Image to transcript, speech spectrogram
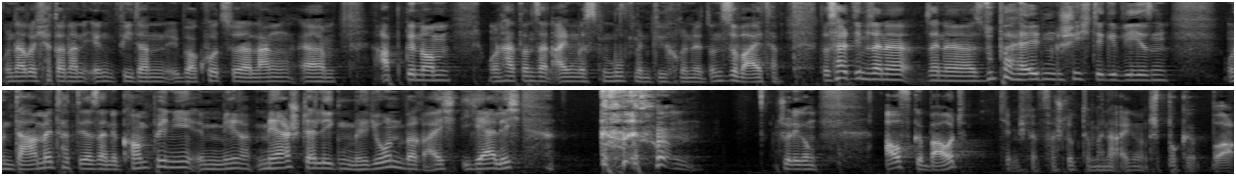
und dadurch hat er dann irgendwie dann über kurz oder lang ähm, abgenommen und hat dann sein eigenes Movement gegründet und so weiter. Das ist halt ihm seine, seine Superheldengeschichte gewesen und damit hat er seine Company im mehr, mehrstelligen Millionenbereich jährlich Entschuldigung, aufgebaut. Ich habe mich gerade verschluckt in meiner eigenen Spucke. Boah.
